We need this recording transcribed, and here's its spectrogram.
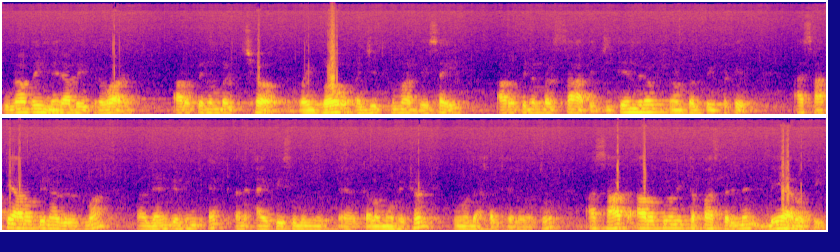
પુનાભાઈ મેરાભાઈ ભરવાડ આરોપી નંબર છ, વૈભવ અજીતકુમાર દેસાઈ. આરોપી નંબર સાત, જીતેન્દ્ર ગણપતભાઈ પટેલ. આ સાતે આરોપીના વિરુદ્ધમાં લેન્ડ એક્ટ અને આઈપીસીની કલમો હેઠળ ગુનો દાખલ થયેલો હતો. આ સાત આરોપીઓની તપાસ દરમિયાન બે આરોપી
